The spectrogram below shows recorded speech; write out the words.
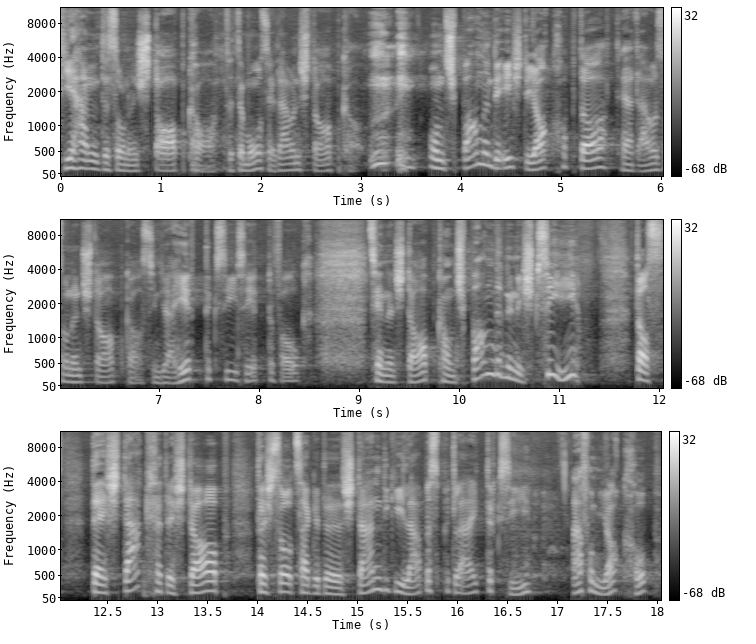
die haben so einen Stab gehabt. Der Mose hat auch einen Stab gehabt. Und das Spannende ist, der Jakob da, der hat auch so einen Stab gehabt. Es sind ja Hirten gewesen, das Hirtenvolk. Sie haben einen Stab gehabt. Und das Spannende war, dass der Stecken, der Stab, das ist sozusagen der ständige Lebensbegleiter gewesen, auch vom Jakob.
